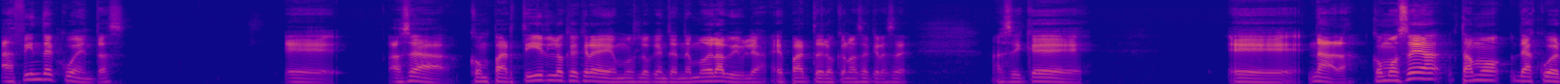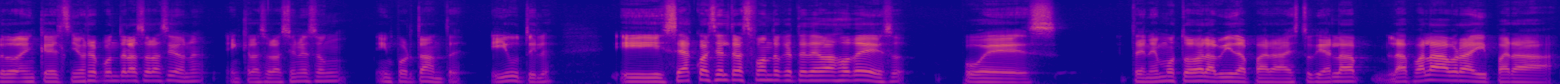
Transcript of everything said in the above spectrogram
a fin de cuentas, eh, o sea, compartir lo que creemos, lo que entendemos de la Biblia es parte de lo que nos hace crecer. Así que, eh, nada, como sea, estamos de acuerdo en que el Señor responde a las oraciones, en que las oraciones son importantes y útiles, y sea cual sea el trasfondo que esté debajo de eso, pues tenemos toda la vida para estudiar la, la palabra y para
